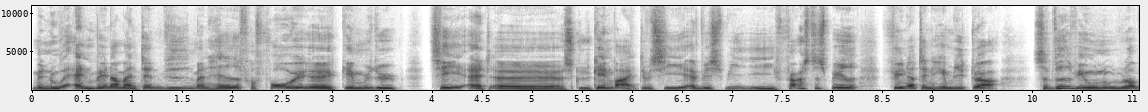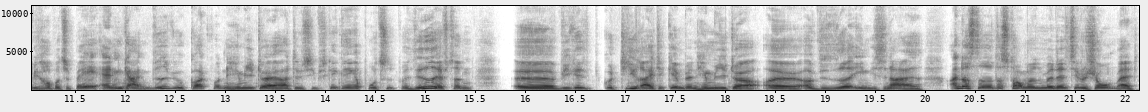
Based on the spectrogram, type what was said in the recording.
Men nu anvender man den viden, man havde fra forrige øh, gennemløb, til at øh, skyde genvej. Det vil sige, at hvis vi i første spil finder den hemmelige dør, så ved vi jo nu, når vi hopper tilbage anden gang, ved vi jo godt, hvor den hemmelige dør er. Det vil sige, at vi skal ikke længere bruge tid på at lede efter den. Øh, vi kan gå direkte gennem den hemmelige dør øh, og videre ind i scenariet. Andre steder, der står man med den situation, at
